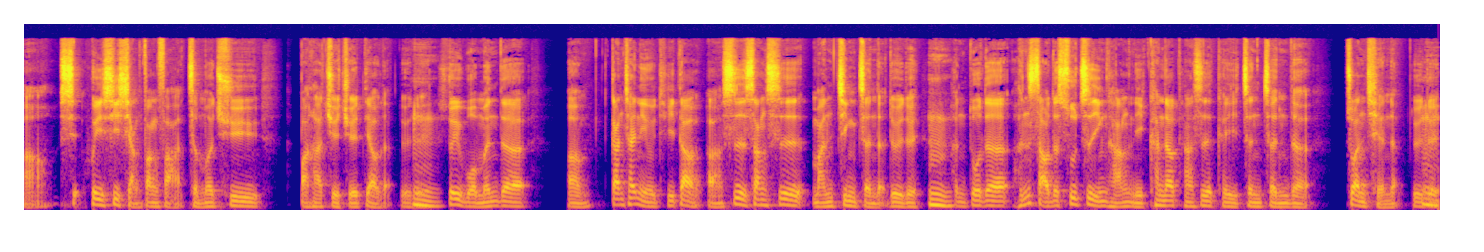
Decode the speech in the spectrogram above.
啊、呃、会去想方法怎么去把它解决掉的，对不对？嗯、所以我们的啊、呃，刚才你有提到啊、呃，事实上是蛮竞争的，对不对？嗯，很多的很少的数字银行，你看到它是可以真正的。赚钱的，对不对？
